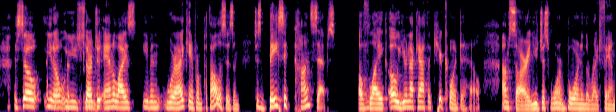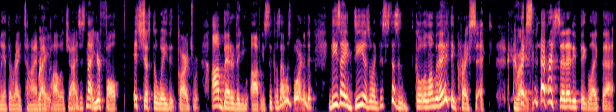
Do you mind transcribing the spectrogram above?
so you know, when you start to analyze even where I came from, Catholicism, just basic concepts of mm-hmm. like, oh, you're not Catholic, you're going to hell. I'm sorry, you just weren't born in the right family at the right time. I apologize. It's not your fault. It's just the way the cards were. I'm better than you, obviously, because I was born in the. These ideas were like this doesn't go along with anything Christ said. Right. Christ never said anything like that,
